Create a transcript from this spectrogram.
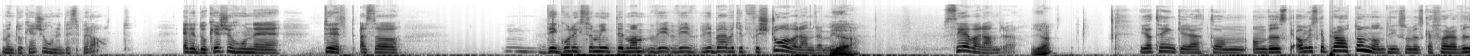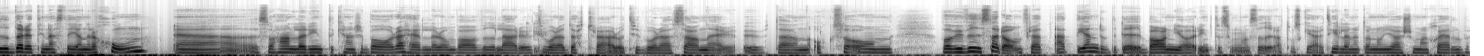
men då kanske hon är desperat. Eller då kanske hon är, du vet, alltså. Det går liksom inte, man, vi, vi, vi behöver typ förstå varandra mer. Ja, Se varandra. ja. Jag tänker att om, om, vi ska, om vi ska prata om någonting som vi ska föra vidare till nästa generation eh, så handlar det inte kanske bara heller om vad vi lär ut till våra döttrar och till våra söner utan också om vad vi visar dem. För att at the end of the day, barn gör inte som man säger att de ska göra till en utan de gör som man själv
